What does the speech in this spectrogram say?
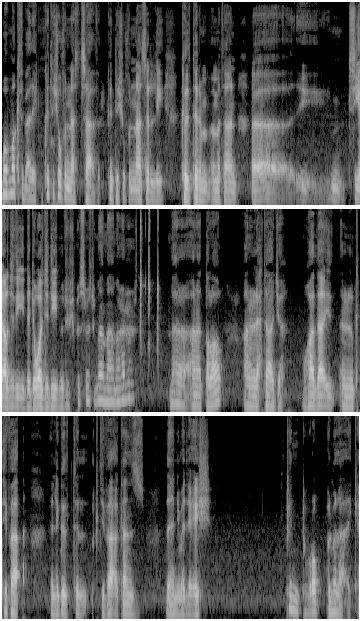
مو ما أكذب عليك. كنت أشوف الناس تسافر كنت أشوف الناس اللي كل ترم مثلا آه سيارة جديدة جوال جديد بس بس ما ما, ما لا, لا, لا, لا أنا الطلال أنا اللي أحتاجه. وهذا الإكتفاء. اللي قلت الإكتفاء كنز ذهني ما أدري إيش. كنت ورب الملائكة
